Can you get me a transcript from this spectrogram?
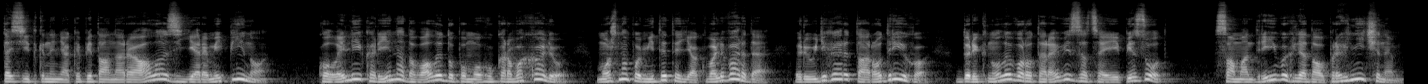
та зіткнення капітана Реала з Єремі Піно. Коли лікарі надавали допомогу Карвахалю, можна помітити, як Вальверде, Рюдігер та Родріго дорікнули воротареві за цей епізод. Сам Андрій виглядав пригніченим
